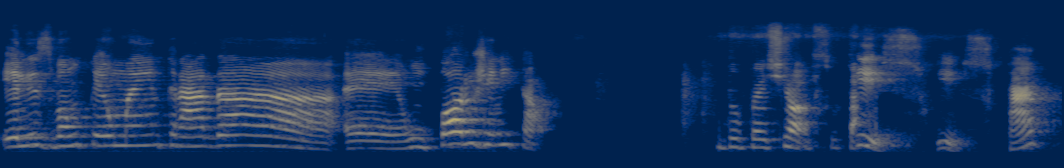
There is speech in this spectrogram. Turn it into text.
eles vão ter uma entrada, é, um poro genital. Do peixe ósseo, tá? Isso, isso, tá?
